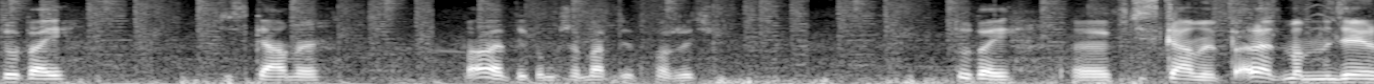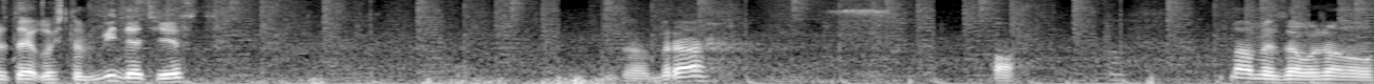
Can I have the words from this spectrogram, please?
Tutaj wciskamy pelet, tylko muszę bardziej otworzyć. Tutaj e, wciskamy pelet, mam nadzieję, że to jakoś tam widać jest. Dobra. O. Mamy założoną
